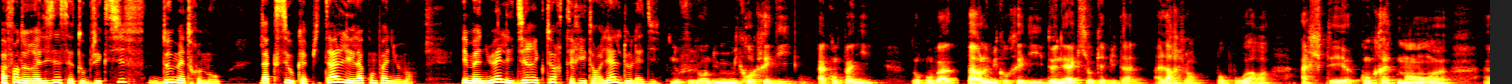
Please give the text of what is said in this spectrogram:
Afin de réaliser cet objectif, deux maîtres mots l'accès au capital et l'accompagnement. Emmanuel est directeur territorial de l'ADI. Nous faisons du microcrédit accompagné. Donc on va, par le microcrédit, donner accès au capital, à l'argent, pour pouvoir acheter concrètement euh,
